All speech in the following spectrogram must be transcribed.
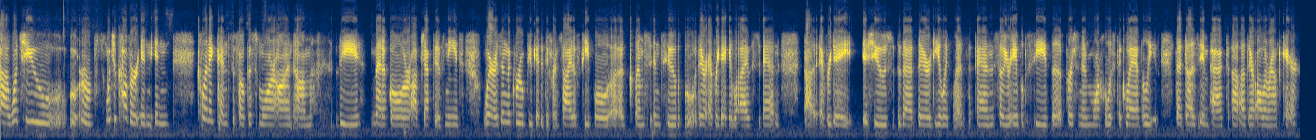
Uh, what you or what you cover in in clinic tends to focus more on um, the medical or objective needs, whereas in the group you get a different side of people, a glimpse into their everyday lives and uh, everyday issues that they're dealing with. And so you're able to see the person in a more holistic way, I believe, that does impact uh, their all around care.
